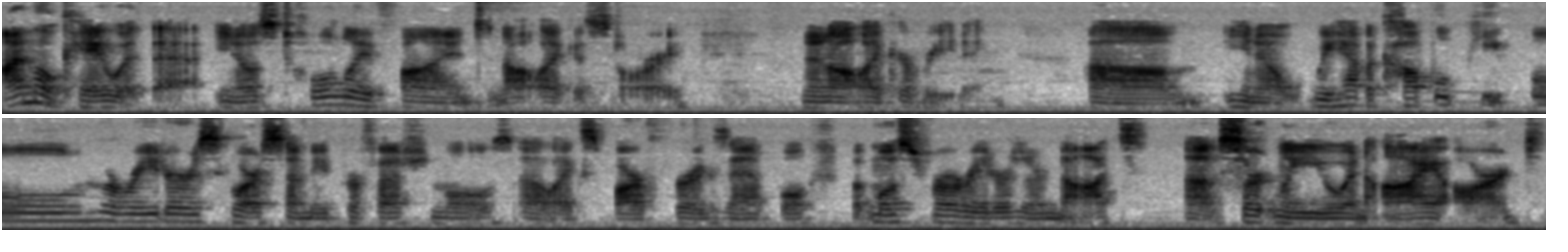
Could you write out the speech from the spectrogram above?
I'm okay with that. You know, it's totally fine to not like a story and not like a reading. Um, you know, we have a couple people who are readers who are semi professionals, uh, like Sparf, for example, but most of our readers are not. Um, certainly you and I aren't.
